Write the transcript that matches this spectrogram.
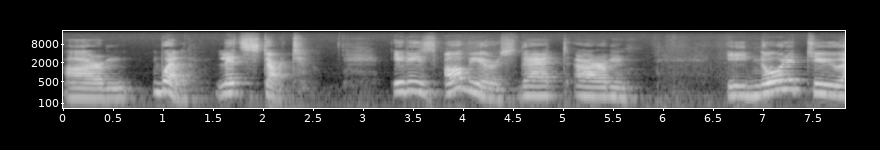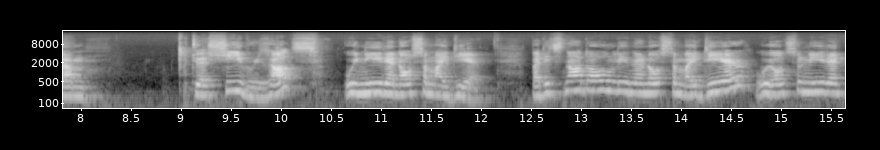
Um, well, let's start. It is obvious that um, in order to um, to achieve results, we need an awesome idea. But it's not only an awesome idea, we also need a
